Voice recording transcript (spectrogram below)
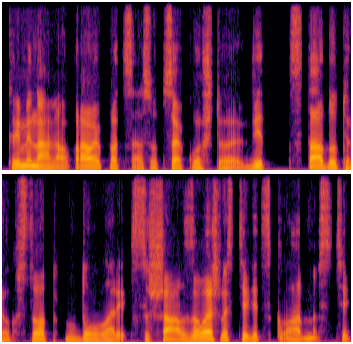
з кримінального права і процесу. Це коштує від 100 до 300 доларів США, в залежності від складності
